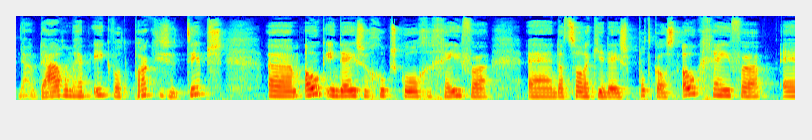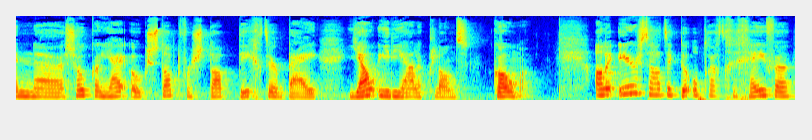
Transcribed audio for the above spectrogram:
Nou, daarom heb ik wat praktische tips um, ook in deze groepscall gegeven. En dat zal ik je in deze podcast ook geven. En uh, zo kan jij ook stap voor stap dichter bij jouw ideale klant komen. Allereerst had ik de opdracht gegeven:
